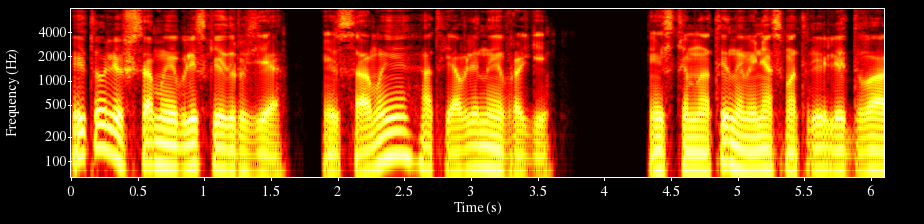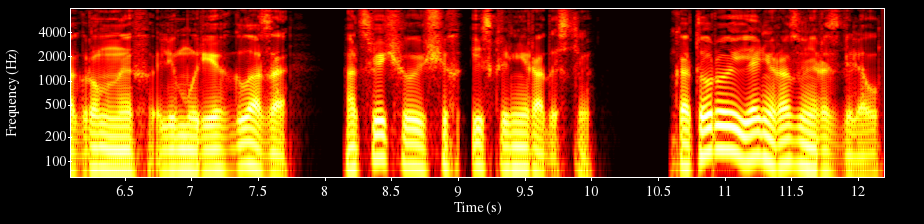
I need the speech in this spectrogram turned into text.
И то лишь самые близкие друзья, и самые отъявленные враги. Из темноты на меня смотрели два огромных лемурьих глаза, отсвечивающих искренней радостью, которую я ни разу не разделял.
